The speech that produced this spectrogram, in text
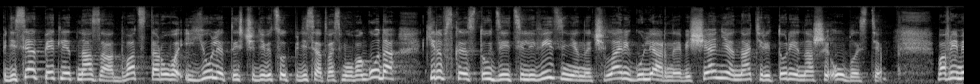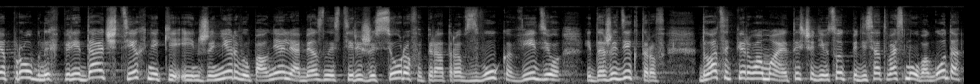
55 лет назад, 22 июля 1958 года, Кировская студия телевидения начала регулярное вещание на территории нашей области. Во время пробных передач техники и инженеры выполняли обязанности режиссеров, операторов звука, видео и даже дикторов. 21 мая 1958 года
